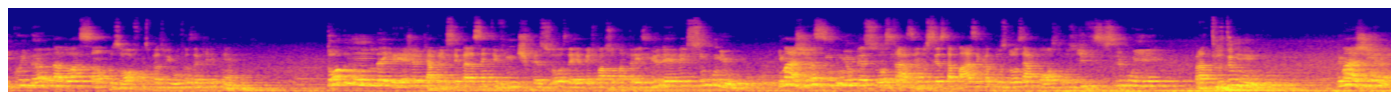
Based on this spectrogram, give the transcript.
e cuidando da doação para os órfãos, para as viúvas daquele tempo. Todo mundo da igreja, que a princípio era 120 pessoas, de repente passou para 3 mil e de repente 5 mil. Imagina 5 mil pessoas trazendo cesta básica para os 12 apóstolos distribuírem para todo mundo. Imagina,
